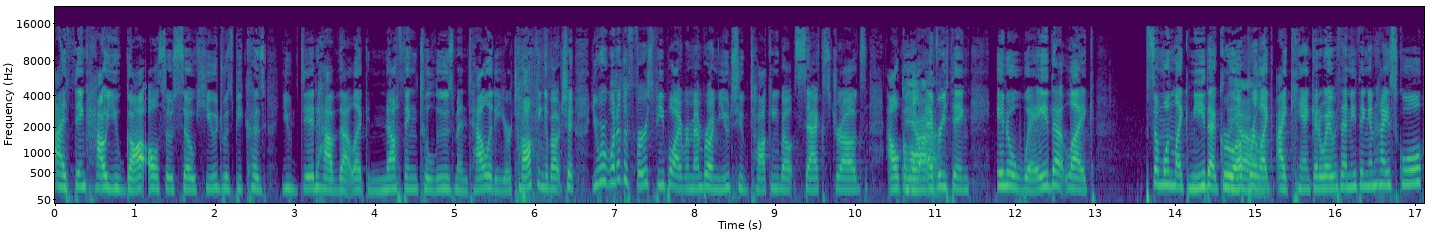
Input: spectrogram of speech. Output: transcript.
I think how you got also so huge was because you did have that like nothing to lose mentality. You're talking about shit. You were one of the first people I remember on YouTube talking about sex, drugs, alcohol, Yeah. everything in a way that like someone like me that grew up where like I can't get away with anything in high school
